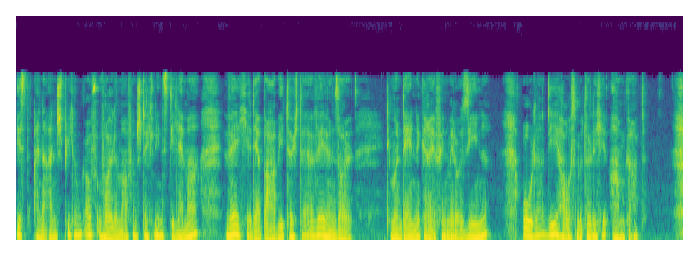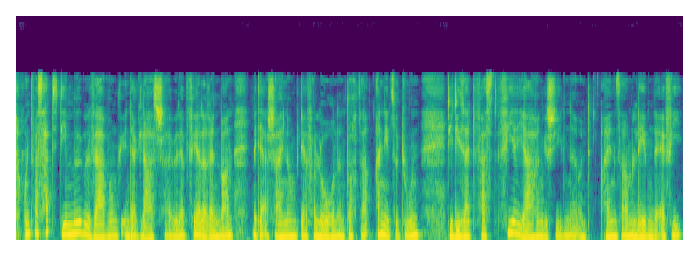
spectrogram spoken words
ist eine Anspielung auf Woldemar von Stechlins Dilemma, welche der Barbie-Töchter er wählen soll, die mondäne Gräfin Melusine oder die hausmütterliche Armgard. Und was hat die Möbelwerbung in der Glasscheibe der Pferderennbahn mit der Erscheinung der verlorenen Tochter Annie zu tun, die die seit fast vier Jahren geschiedene und einsam lebende Effi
